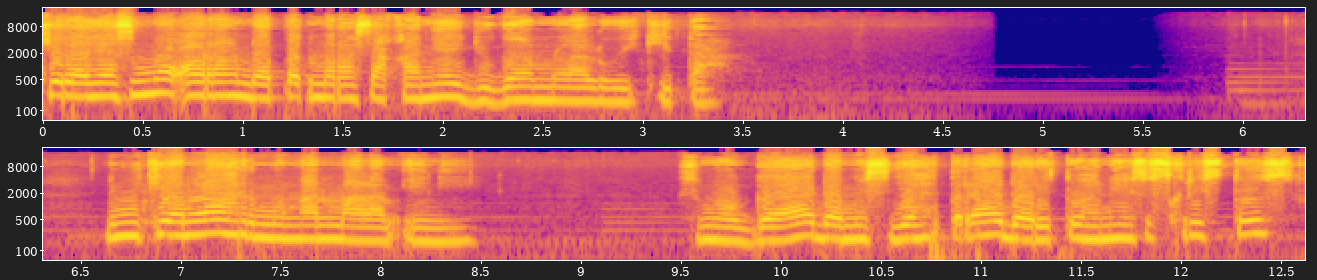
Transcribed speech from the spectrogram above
kiranya semua orang dapat merasakannya juga melalui kita. Demikianlah renungan malam ini. Semoga damai sejahtera dari Tuhan Yesus Kristus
